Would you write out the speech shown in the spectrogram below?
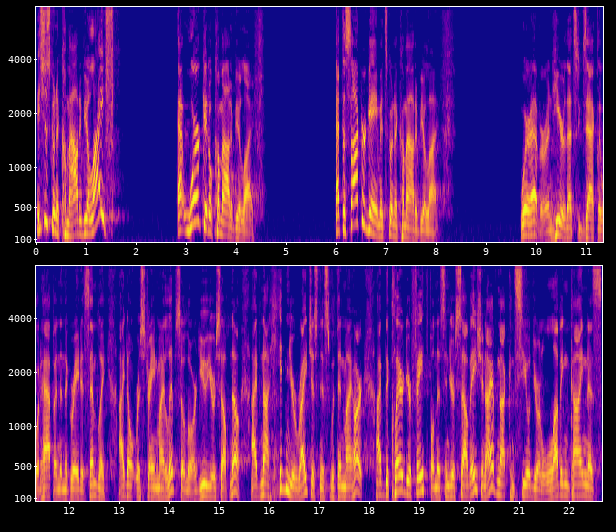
It's just going to come out of your life. At work, it'll come out of your life. At the soccer game, it's going to come out of your life. Wherever. And here, that's exactly what happened in the great assembly. I don't restrain my lips, O Lord. You yourself know. I've not hidden your righteousness within my heart. I've declared your faithfulness and your salvation. I have not concealed your loving kindness.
